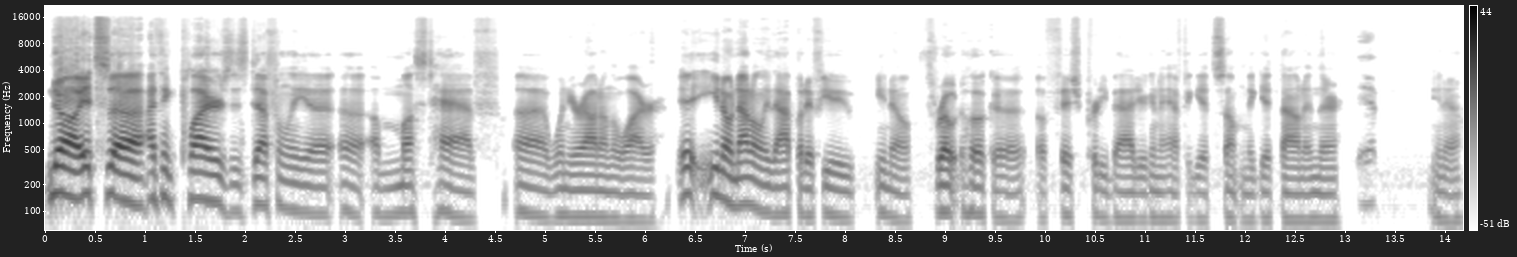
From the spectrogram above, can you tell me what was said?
no, it's uh, I think pliers is definitely a, a, a must have uh, when you're out on the water. It- you know, not only that, but if you you know throat hook a, a fish pretty bad, you're gonna have to get something to get down in there. Yep. You know,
